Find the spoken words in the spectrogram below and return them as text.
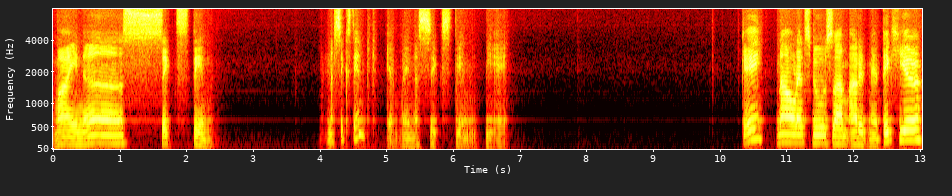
minus 16 minus 16 yeah minus 16 VA okay now let's do some arithmetic here.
